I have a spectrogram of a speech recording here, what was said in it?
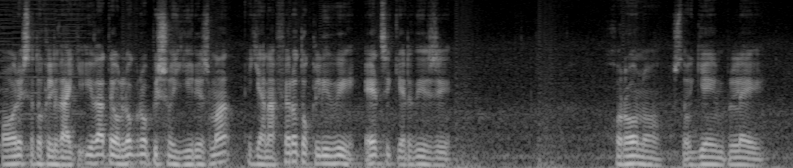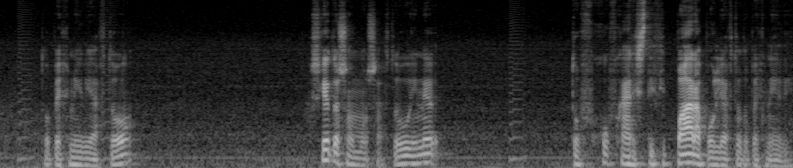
ορίστε το κλειδάκι. Είδατε ολόκληρο πισωγύρισμα για να φέρω το κλειδί. Έτσι κερδίζει χρόνο στο gameplay το παιχνίδι αυτό. Σχέτως όμως αυτού είναι το έχω ευχαριστηθεί πάρα πολύ αυτό το παιχνίδι.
